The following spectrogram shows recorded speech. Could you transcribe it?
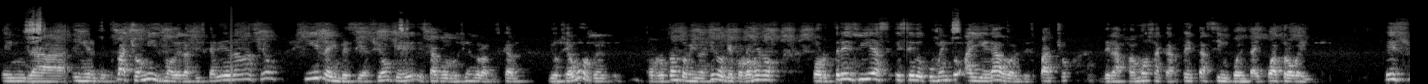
en, la, en el despacho mismo de la Fiscalía de la Nación y la investigación que está conduciendo la fiscal José Aburto. Por lo tanto, me imagino que por lo menos por tres días ese documento ha llegado al despacho de la famosa carpeta 5420. Es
